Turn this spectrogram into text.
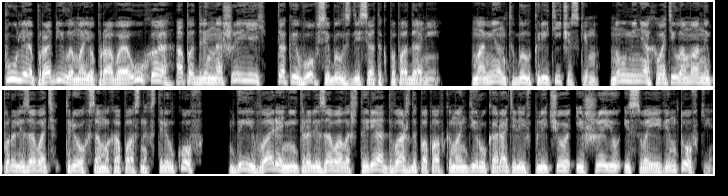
Пуля пробила мое правое ухо, а под длинношеей так и вовсе был с десяток попаданий. Момент был критическим, но у меня хватило маны парализовать трех самых опасных стрелков, да и Варя нейтрализовала штыря, дважды попав командиру карателей в плечо и шею из своей винтовки.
